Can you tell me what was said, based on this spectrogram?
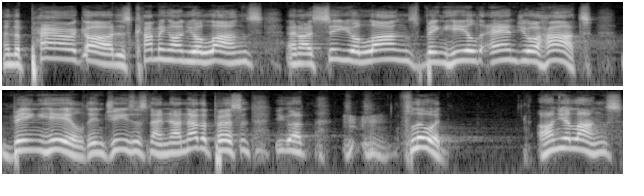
and the power of God is coming on your lungs, and I see your lungs being healed and your heart being healed in Jesus' name. Now, another person, you got fluid on your lungs,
